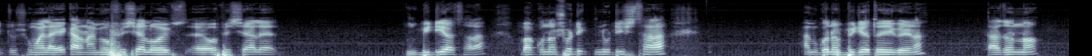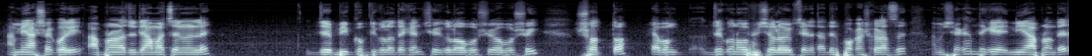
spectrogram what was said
একটু সময় লাগে, কারণ আমি অফিসিয়াল ওয়েব অফিসিয়ালে ভিডিও ছাড়া বা কোনো সঠিক নোটিশ ছাড়া আমি কোনো ভিডিও তৈরি করি না। তার জন্য আমি আশা করি আপনারা যদি আমার চ্যানেলে যে বিজ্ঞপ্তিগুলো দেখেন, সেগুলো অবশ্যই অবশ্যই সত্য এবং যে কোনো অফিসিয়াল ওয়েবসাইটে তাদের প্রকাশ করা আছে, আমি সেখান থেকে নিয়ে আপনাদের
